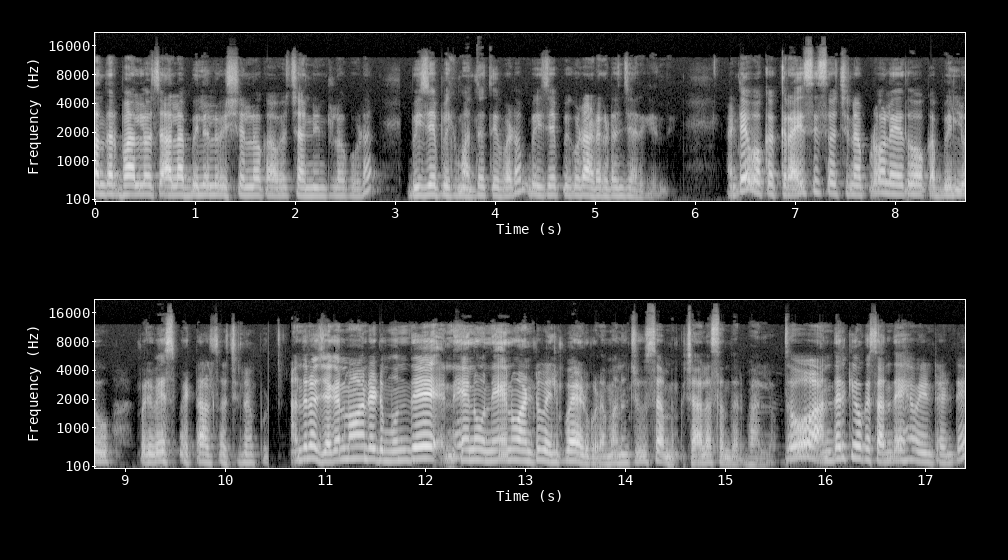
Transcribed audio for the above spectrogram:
సందర్భాల్లో చాలా బిల్లుల విషయంలో కావచ్చు అన్నింటిలో కూడా బీజేపీకి మద్దతు ఇవ్వడం బీజేపీ కూడా అడగడం జరిగింది. అంటే ఒక క్రైసిస్ వచ్చినప్పుడు లేదు ఒక బిల్లు ప్రవేశపెట్టాల్సి వచ్చినప్పుడు అందులో జగన్మోహన్ రెడ్డి ముందే నేను నేను అంటూ వెళ్ళిపోయాడు కూడా. మనం చూసాం చాలా సందర్భాల్లో. సో అందరికీ ఒక సందేహం ఏంటంటే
